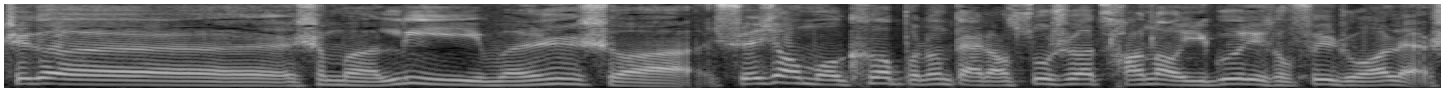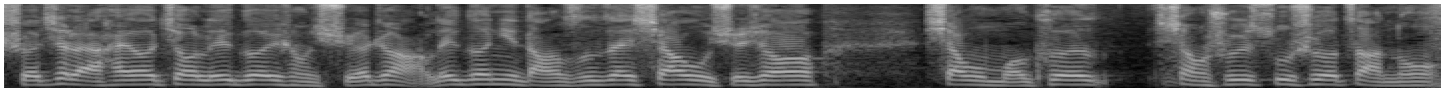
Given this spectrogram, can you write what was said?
这个什么李文说，学校没课不能待到宿舍，藏到衣柜里头睡着了。说起来还要叫雷哥一声学长。雷哥，你当时在下午学校下午没课想睡宿舍咋弄？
